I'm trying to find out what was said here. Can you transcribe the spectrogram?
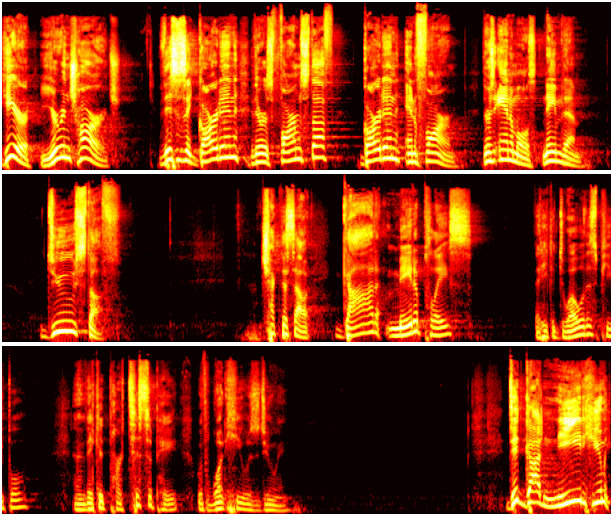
here, you're in charge. This is a garden. There is farm stuff, garden, and farm. There's animals, name them. Do stuff. Check this out God made a place that he could dwell with his people and they could participate with what he was doing. Did God need human?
